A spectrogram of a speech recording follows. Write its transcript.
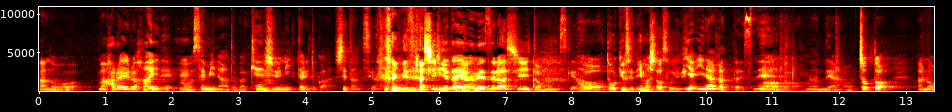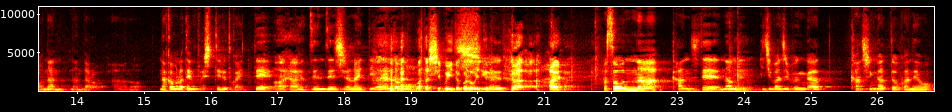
あのまあ、払える範囲でこうん。うセミナーとか研修に行ったりとかしてたんですよね、珍しいいやよねだいぶ珍しいと思うんですけあど同級生でいました？そういう人。いやいなかったですね。あなんであのちょっとあのなんなんだろう。あの中村天風知ってるとか言って、はいはい。や全然知らないって言われるともう また渋いところを言ってた。シューッと。はいはい。まあ、そんな感じでなんでうん。一番自分が関心があってお金を、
